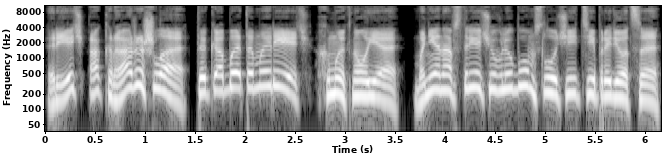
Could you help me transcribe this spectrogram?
«Речь о краже шла». «Так об этом и речь», – хмыкнул я. «Мне навстречу в любом случае идти придется.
